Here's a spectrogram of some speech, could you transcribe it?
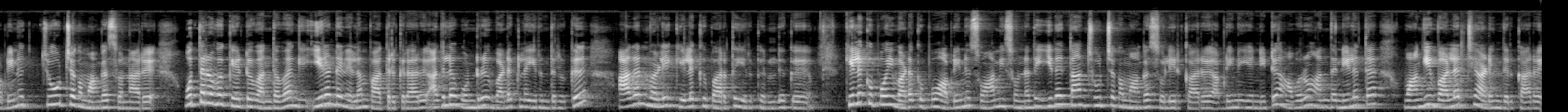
அப்படின்னு சூட்சகமாக சொன்னார். உத்தரவு கேட்டு வந்தவங்க இரண்டு நிலம் பார்த்துருக்கிறாரு. அதில் ஒன்று வடக்கில் இருந்திருக்கு அதன் வழி கிழக்கு பார்த்து இருக்கிறதுக்கு கிழக்கு போய் வடக்கு போ அப்படின்னு சுவாமி சொன்னது இதைத்தான் சூட்சகமாக சொல்லியிருக்காரு அப்படின்னு எண்ணிட்டு அவரும் அந்த நிலத்தை வாங்கி வளர்ச்சி அடைந்திருக்காரு.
